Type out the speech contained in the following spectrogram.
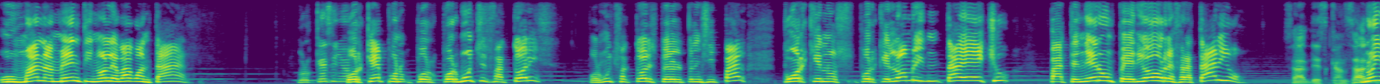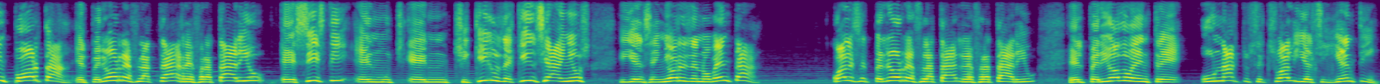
Humanamente no le va a aguantar. ¿Por qué, señor? ¿Por qué? Por, por- por muchos factores. Por muchos factores. Pero el principal, porque, nos, porque el hombre está hecho para tener un periodo refractario. O sea, descansar. No importa, el periodo refracta- refractario existe en, en chiquillos de 15 años y en señores de 90. ¿Cuál es el periodo refracta- refractario? El periodo entre un acto sexual y el siguiente.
